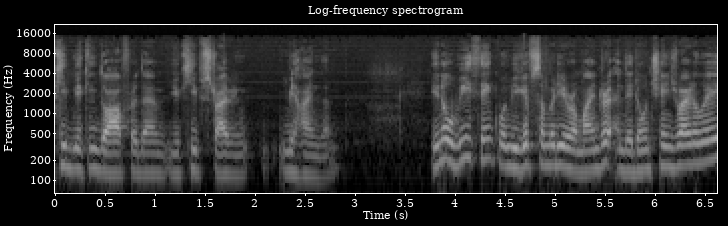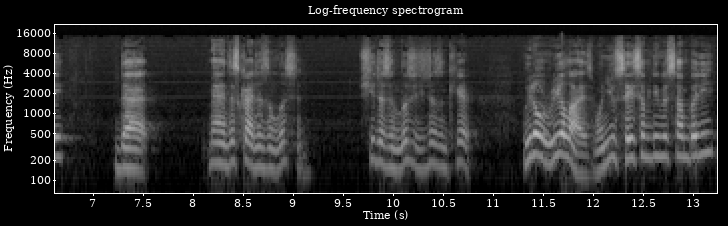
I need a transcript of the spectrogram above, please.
keep making dua for them, you keep striving behind them. You know, we think when we give somebody a reminder and they don't change right away, that, man, this guy doesn't listen. She doesn't listen, she doesn't care. We don't realize when you say something to somebody,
